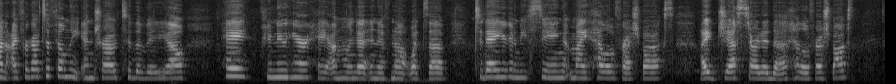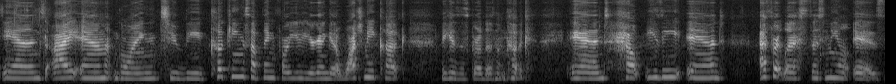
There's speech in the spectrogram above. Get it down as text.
on. I forgot to film the intro to the video. Hey, if you're new here, hey, I'm Linda, and if not, what's up? Today you're going to be seeing my HelloFresh box. I just started the HelloFresh box, and I am going to be cooking something for you. You're going to get to watch me cook, because this girl doesn't cook, and how easy and effortless this meal is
